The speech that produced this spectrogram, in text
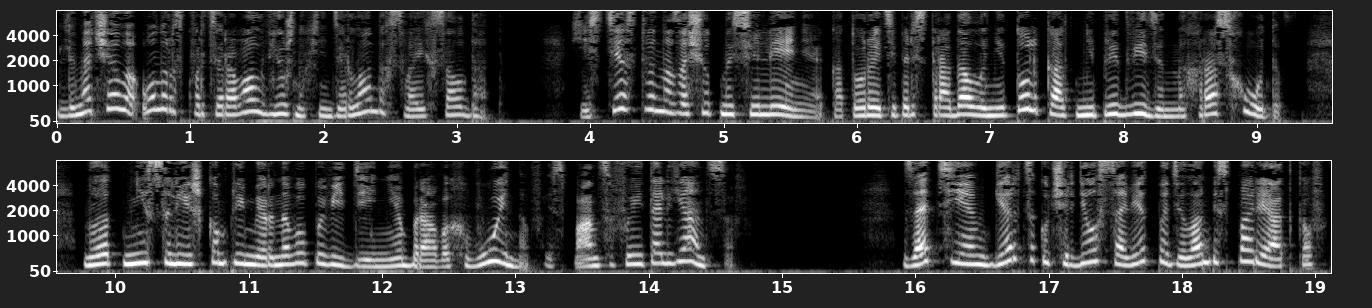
Для начала он расквартировал в Южных Нидерландах своих солдат. Естественно, за счет населения, которое теперь страдало не только от непредвиденных расходов, но и от не слишком примерного поведения бравых воинов, испанцев и итальянцев. Затем герцог учредил совет по делам беспорядков,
